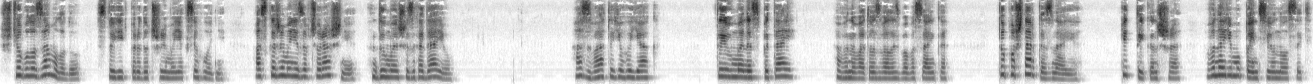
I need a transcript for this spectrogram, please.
Що було замолоду, стоїть перед очима, як сьогодні. А скажи мені за вчорашнє, думаєш, згадаю. А звати його як? Ти в мене спитай, винувато озвалась баба Санька. То поштарка знає, підтиканша, вона йому пенсію носить.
